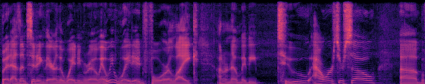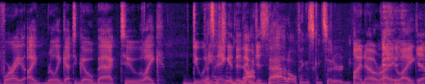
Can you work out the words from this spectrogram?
But as I'm sitting there in the waiting room, and we waited for like I don't know, maybe two hours or so uh, before I, I really got to go back to like do anything, actually and then not they would just. bad, all things considered. I know, right? Like, Yeah.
